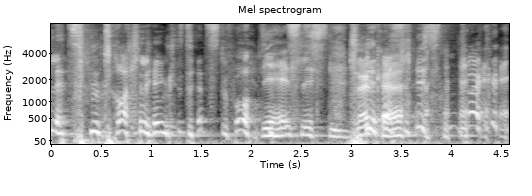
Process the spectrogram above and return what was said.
letzten Trottel hingesetzt wurden. die hässlichsten Die Böcke. hässlichsten Böcke.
